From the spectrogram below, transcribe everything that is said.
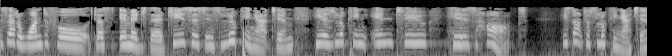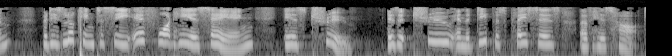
is that a wonderful just image there? Jesus is looking at him. He is looking into his heart. He's not just looking at him, but he's looking to see if what he is saying is true. Is it true in the deepest places of his heart?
